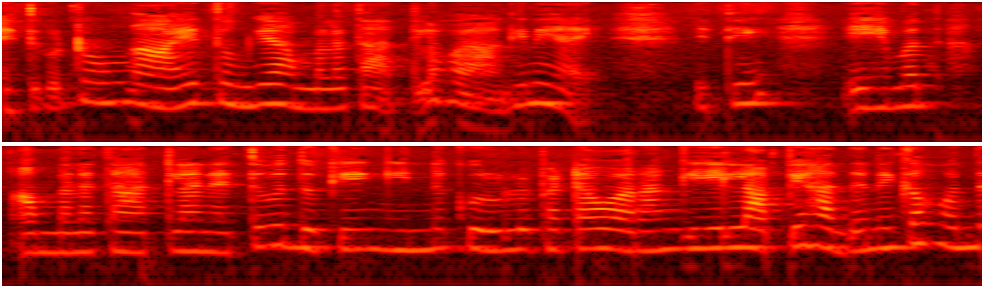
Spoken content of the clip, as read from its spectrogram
එතකොට උන් ආයෙත් උන්ගේ අම්මලා තාත්තලා හොයාගෙන යයි. ඉතින් එහෙම අම්මලා තාත්තලා නැතුව දුකෙන් ඉන්න කුරුළු පැටව අරන් ගිහිල්ලා අපි හදන එක හොඳ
